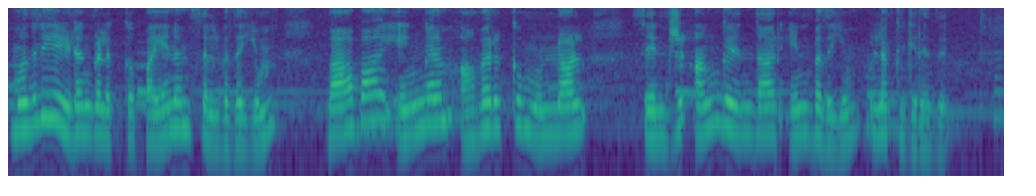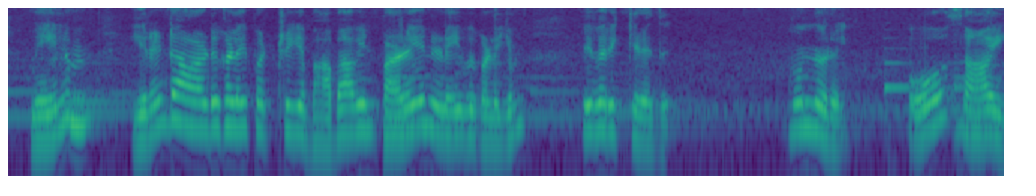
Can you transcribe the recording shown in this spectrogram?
முதலிய இடங்களுக்கு பயணம் செல்வதையும் பாபா எங்கனம் அவருக்கு முன்னால் சென்று அங்கிருந்தார் என்பதையும் விளக்குகிறது. மேலும் இரண்டு ஆடுகளை பற்றிய பாபாவின் பழைய நினைவுகளையும் விவரிக்கிறது. முன்னுரை ஓ சாய்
